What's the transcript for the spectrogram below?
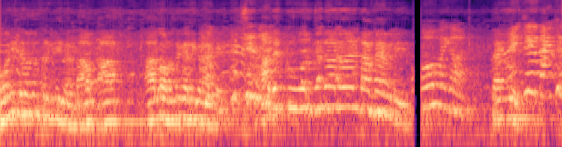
ഒരു ദിവസം ഫ്രീ ചെയ്യുന്നുണ്ട് ആ- ആ തുറന്ന് കയറിക്കണൊക്കെ അത് കൂർക്കുന്ന family oh my god Thank you. Thank you,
